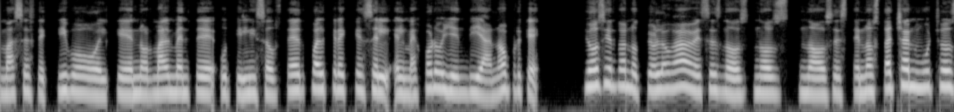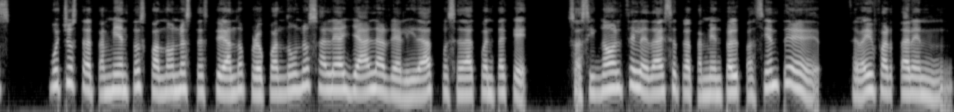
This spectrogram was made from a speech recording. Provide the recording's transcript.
más efectivo o el que normalmente utiliza usted, cuál cree que es el, mejor hoy en día, ¿no? Porque yo siendo nutrióloga a veces nos, nos, nos, este, nos tachan muchos muchos tratamientos cuando uno está estudiando, pero cuando uno sale allá a la realidad, pues se da cuenta que, o sea, si no se le da ese tratamiento al paciente, se va a infartar en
